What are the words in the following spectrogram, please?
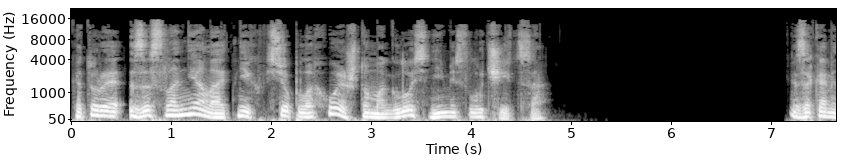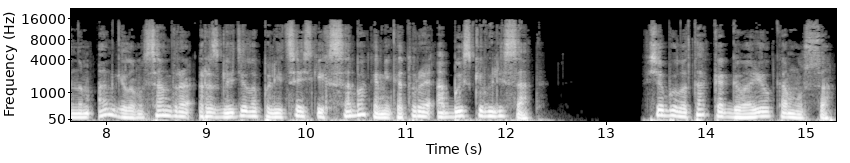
которая заслоняла от них все плохое, что могло с ними случиться. За каменным ангелом Сандра разглядела полицейских с собаками, которые обыскивали сад. Все было так, как говорил Камусса.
